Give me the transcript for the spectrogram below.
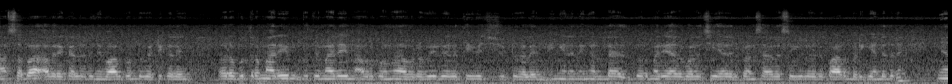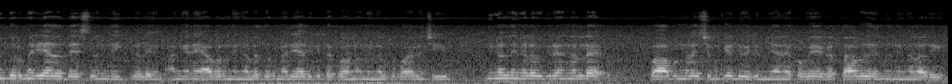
ആ സഭ അവരെ കല്ലെറിഞ്ഞ് വാൾ കൊണ്ട് വെട്ടിക്കളയും. അവരുടെ പുത്രന്മാരെയും പുത്രിമാരെയും അവർ കൊന്ന് അവരുടെ വീടുകളിൽ തീ വെച്ച് ചുട്ടുകളയും. ഇങ്ങനെ നിങ്ങളുടെ ദുർമര്യാദ പോലെ ചെയ്യാതിരിക്കാൻ സാഹസികൾ ഒരു പാഠം പഠിക്കേണ്ടതിന് ഞാൻ ദുർമര്യാദ ദേശത്ത് നിന്ന് നീക്കുകയും അങ്ങനെ അവർ നിങ്ങളുടെ ദുർമര്യാദയ്ക്ക് തക്കവണ്ണം നിങ്ങൾക്ക് പകരം ചെയ്യും. നിങ്ങൾ നിങ്ങളുടെ വിഗ്രഹങ്ങളുടെ പാപങ്ങളെ ചുമക്കേണ്ടി വരും. ഞാൻ ഹൃദയ കർത്താവ് എന്ന് നിങ്ങൾ അറിയും.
